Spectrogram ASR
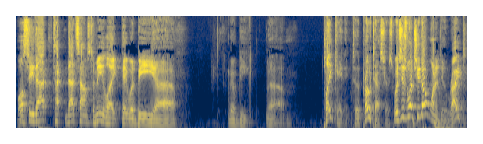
Well, see that that sounds to me like they would be uh, they would be uh, placating to the protesters, which is what you don't want to do, right?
